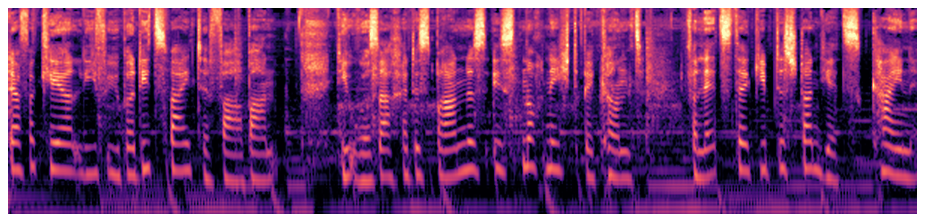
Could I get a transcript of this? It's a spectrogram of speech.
Der Verkehr lief über die zweite Fahrbahn. Die Ursache des Brandes ist noch nicht bekannt. Verletzte gibt es stand jetzt keine.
